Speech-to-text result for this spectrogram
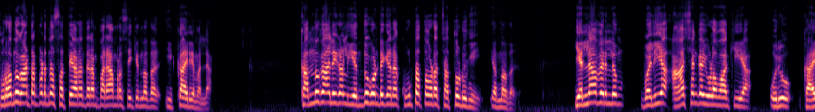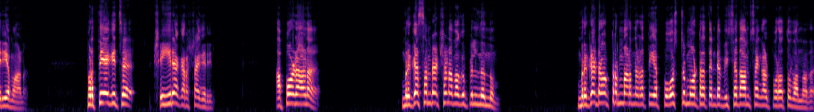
തുറന്നുകാട്ടപ്പെടുന്ന സത്യാനന്തരം പരാമർശിക്കുന്നത് ഇക്കാര്യമല്ല. കന്നുകാലികൾ എന്തുകൊണ്ടിങ്ങനെ കൂട്ടത്തോടെ ചത്തൊടുങ്ങി എന്നത് എല്ലാവരിലും വലിയ ആശങ്കയുളവാക്കിയ ഒരു കാര്യമാണ്. പ്രത്യേകിച്ച് ക്ഷീര കർഷകരിൽ. അപ്പോഴാണ് മൃഗസംരക്ഷണ വകുപ്പിൽ നിന്നും മൃഗഡോക്ടർമാർ നടത്തിയ പോസ്റ്റ്മോർട്ടത്തിന്റെ വിശദാംശങ്ങൾ പുറത്തു വന്നത്.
